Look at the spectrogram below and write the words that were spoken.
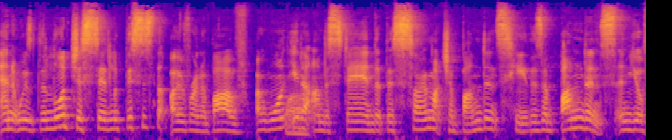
And it was the Lord just said, Look, this is the over and above. I want wow. you to understand that there's so much abundance here. There's abundance, and you're,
